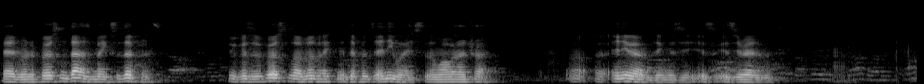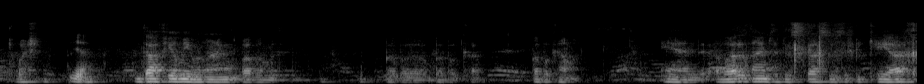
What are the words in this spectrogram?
that what a person does makes a difference. Because if a person is not making a difference anyway, so then why would I try? Uh, uh anyway, I'm doing is, is, is irrelevant. Question. Yeah. Daf Yomi, we're learning Baba, Baba, Baba, Baba Kama. And a lot of times it discusses the Bikeach,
